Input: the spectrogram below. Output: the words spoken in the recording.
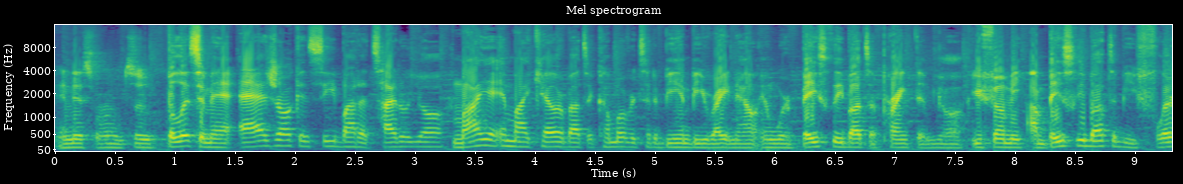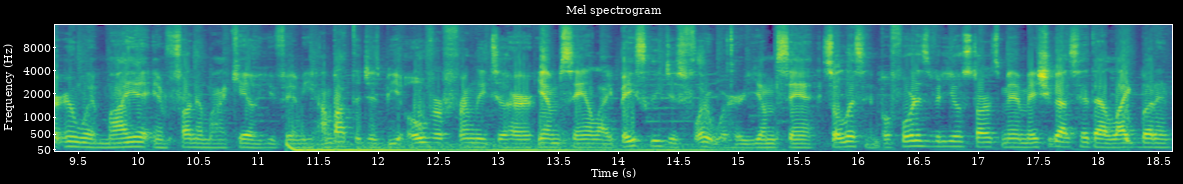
and this room too. But listen, man, as y'all can see by the title, y'all, Mya and Mykel are about to come over to the B&B right now, and we're basically about to prank them, y'all. You feel me? I'm basically about to be flirting with Mya in front of Mykel, you feel me? I'm about to just be over friendly to her, you know what I'm saying? Like, basically just flirt with her, you know what I'm saying? So listen, before this video starts, man, make sure you guys hit that like button,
